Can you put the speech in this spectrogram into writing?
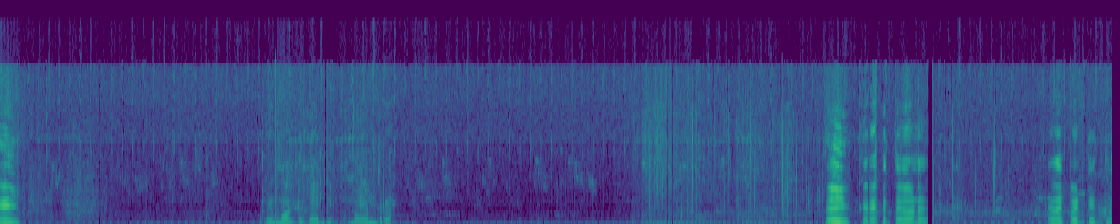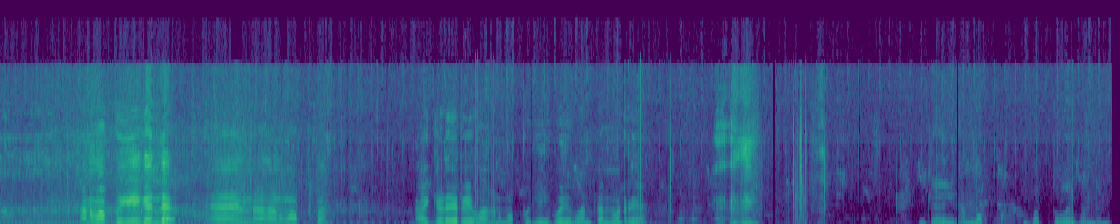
ಏಯ್! ರಿಮೋಟ್ ಗಾಲಿ, ಮಹೇಂದ್ರ. ಏಯ್ ಕರೆಕ ತಗೊಂಡು. ಎದಕ್ಕೆ ಕೊಟ್ಟಿದ್ದೆ. ಹನುಮಪ್ಪ, ಈಗ ಅಂದೆ ಹನುಮಪ್ಪ? ಆಯ್ ಗೆಳೆಯರಿ, ಇವ ಹನುಮಪ್ಪ ಈಗ ಹೋಯ್ವ ಅಂತ ನೋಡ್ರಿ. ಜೈ ಹನುಮಪ್ಪ. ಇವತ್ತು ಹೋಗಿ ಬಂದನು.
